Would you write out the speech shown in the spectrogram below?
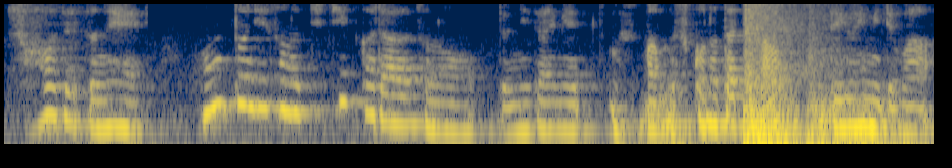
そうですね本当にその父からその二代目、まあ、息子の立場っていう意味では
